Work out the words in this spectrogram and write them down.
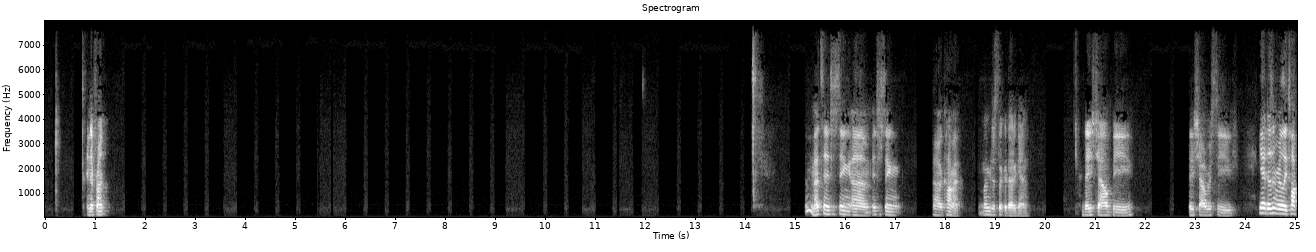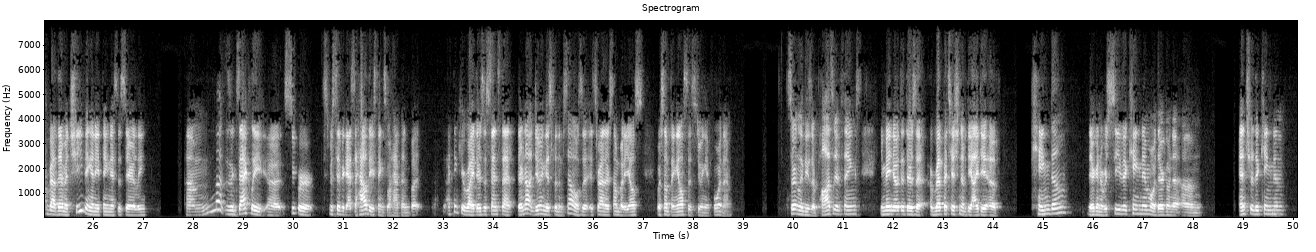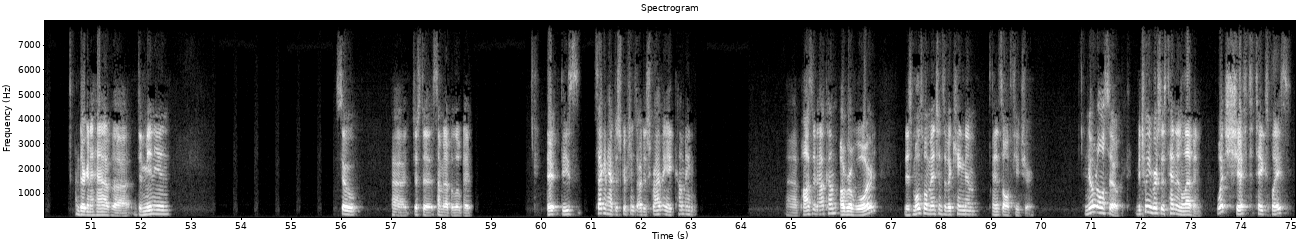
in the front. Hmm, that's an interesting, um, interesting uh, comment. Let me just look at that again. They shall be, they shall receive. yeah, it doesn't really talk about them achieving anything necessarily. Um, not exactly uh, super specific as to how these things will happen, but I think you're right. There's a sense that they're not doing this for themselves. It's rather somebody else or something else that's doing it for them. Certainly, these are positive things. You may note that there's a, a repetition of the idea of kingdom. They're going to receive a kingdom or they're going to um, enter the kingdom. They're going to have uh, dominion. So, uh, just to sum it up a little bit, these second half descriptions are describing a coming uh, positive outcome, a reward. There's multiple mentions of a kingdom, and it's all future. Note also, between verses 10 and 11, what shift takes place?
